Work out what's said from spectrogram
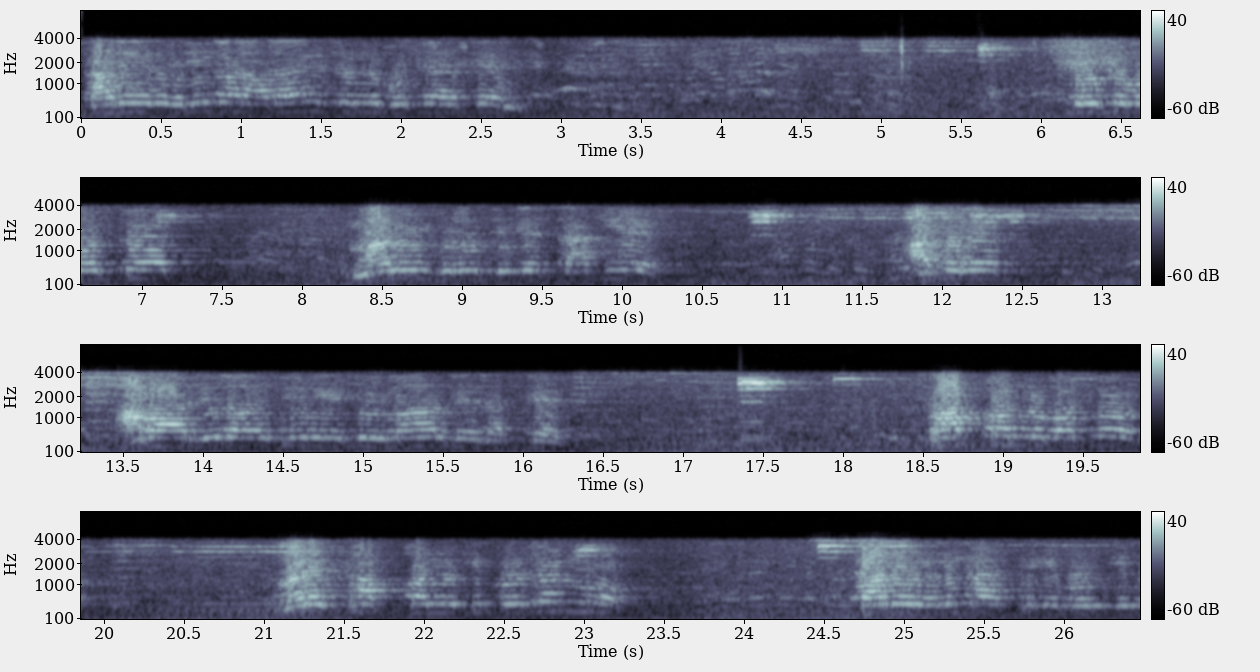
তাদের অধিকার আদায়ের জন্য বসে আছেন। সেই সমস্ত মানুষগুলোর দিকে তাকিয়ে আসলে হৃদয় ভেঙে চুরমার হয়ে যাচ্ছে ছাপ্পান্ন বছর। মানে ছাপ্পান্নটি প্রজন্ম? তাদের অধিকার থেকে বঞ্চিত।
